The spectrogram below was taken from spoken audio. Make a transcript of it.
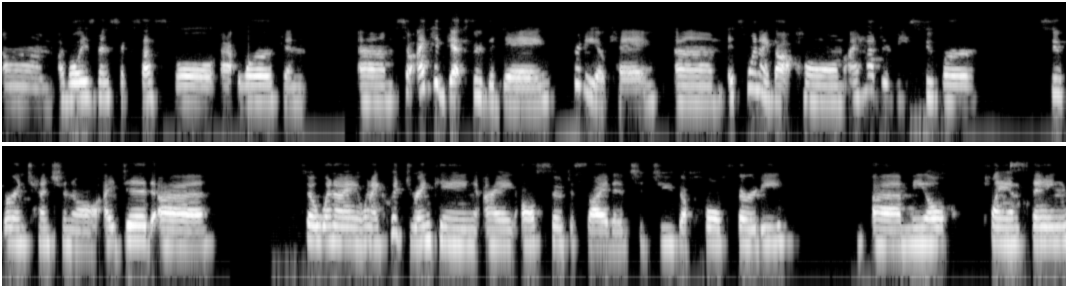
Um, i've always been successful at work and um, so i could get through the day pretty okay. Um, it's when i got home. I had to be super super intentional. I did uh, so when i when i quit drinking i also decided to do the whole 30 uh, meal plan thing.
